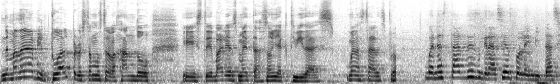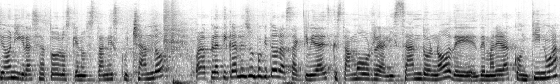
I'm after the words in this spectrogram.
de manera virtual, pero estamos trabajando este, varias metas y actividades. Buenas tardes, pro. Buenas tardes, gracias por la invitación y gracias a todos los que nos están escuchando. Para platicarles un poquito de las actividades que estamos realizando ¿no? de, manera continua,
